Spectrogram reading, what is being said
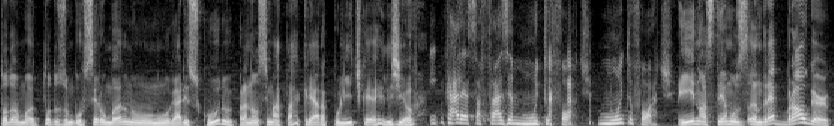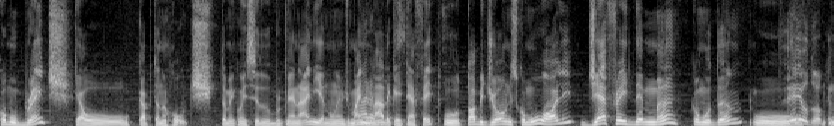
todo, todos o, ser humano num, num lugar escuro pra não se matar, criar a política e a religião. E, cara, essa frase é muito forte, muito forte. E nós temos André Brauger como Branch, que é o Capitão Holt, também conhecido do Brooklyn Nine, e eu não lembro de mais Maravilhoso. nada que ele tenha feito. O Toby Jones como o Oli, Jeffrey DeMann como o Dan, o Dale Dead.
